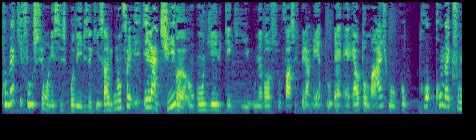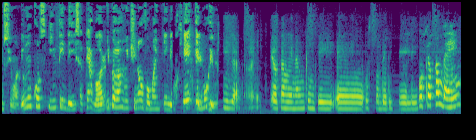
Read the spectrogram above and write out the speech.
como é que funciona esses poderes aqui, sabe? Não foi, ele ativa onde ele quer que o negócio faça o espelhamento? É, é, é automático? Co como é que funciona? Eu não consegui entender isso até agora e provavelmente não vou mais entender porque ele morreu. Exatamente. Eu também não entendi é, os poderes dele. Porque eu também,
